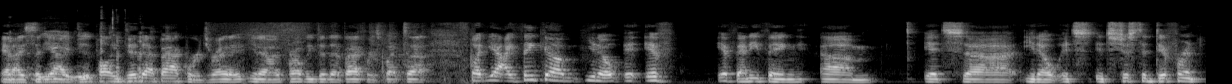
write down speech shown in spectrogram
And I said, yeah, I did, probably did that backwards, right? I, you know, I probably did that backwards. But, uh, but yeah, I think, um, you know, if if anything, um, it's uh, you know, it's it's just a different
